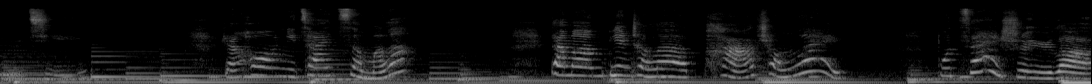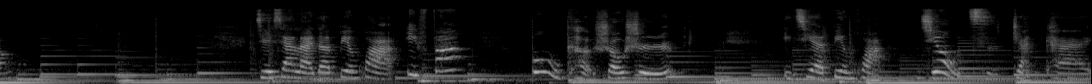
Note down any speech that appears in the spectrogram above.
鱼鳍。然后你猜怎么了？它们变成了爬虫。不再是鱼了。接下来的变化一发不可收拾，一切变化就此展开。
